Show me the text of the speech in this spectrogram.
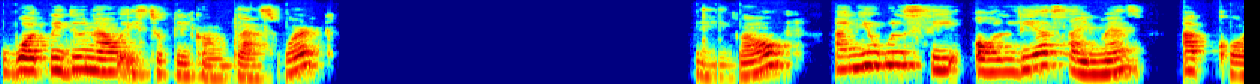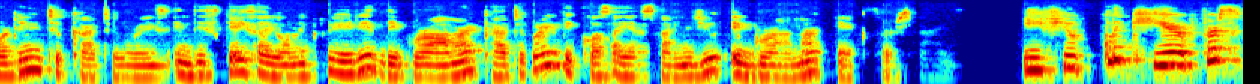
What we do now is to click on classwork. There you go. And you will see all the assignments according to categories. In this case, I only created the grammar category because I assigned you a grammar exercise. If you click here, first,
